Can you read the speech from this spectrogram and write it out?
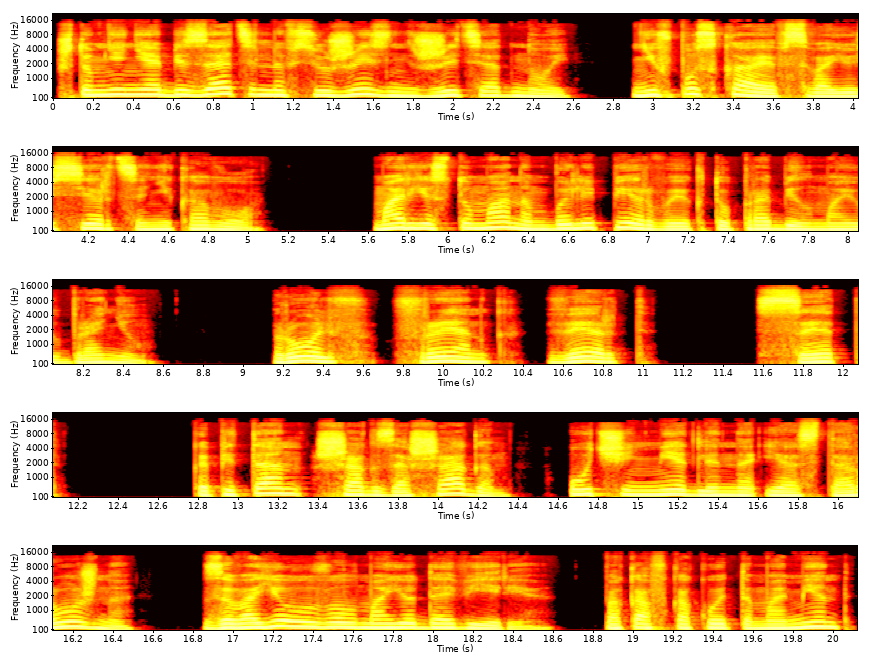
что мне не обязательно всю жизнь жить одной, не впуская в свое сердце никого. Марья с Туманом были первые, кто пробил мою броню. Рольф, Фрэнк, Верт, Сет. Капитан шаг за шагом, очень медленно и осторожно, завоевывал мое доверие, пока в какой-то момент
